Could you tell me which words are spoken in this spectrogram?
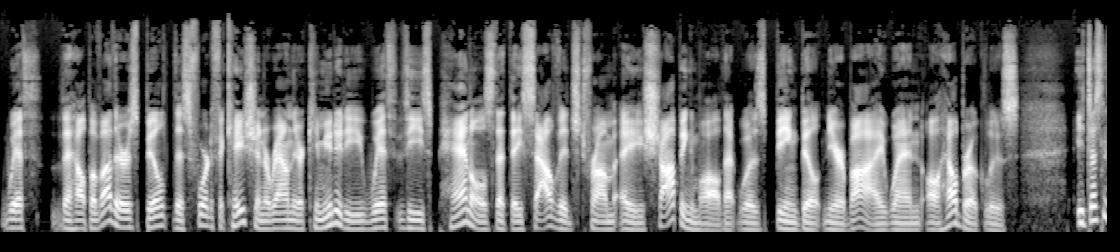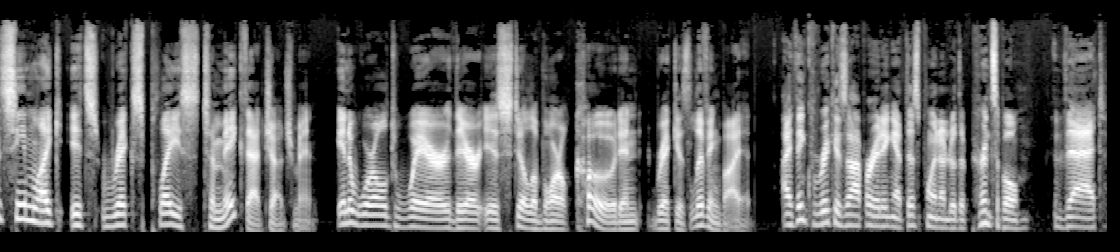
with the help of others, built this fortification around their community with these panels that they salvaged from a shopping mall that was being built nearby when all hell broke loose. It doesn't seem like it's Rick's place to make that judgment in a world where there is still a moral code and Rick is living by it. I think Rick is operating at this point under the principle that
